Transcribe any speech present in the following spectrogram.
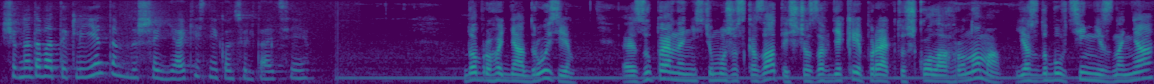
щоб надавати клієнтам лише якісні консультації. Доброго дня, друзі! Е, З упевненістю можу сказати, що завдяки проекту Школа агронома я здобув цінні знання,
